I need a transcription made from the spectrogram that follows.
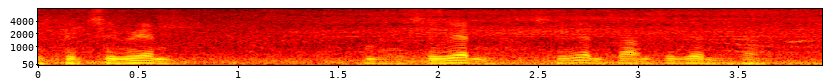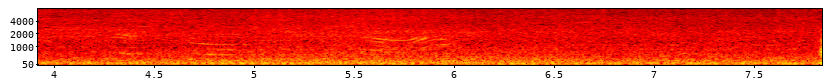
นี้เป็นเซเว่นเซเว่นเซเว่นสามเซเว่นครับไป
